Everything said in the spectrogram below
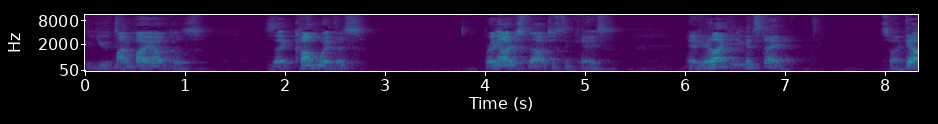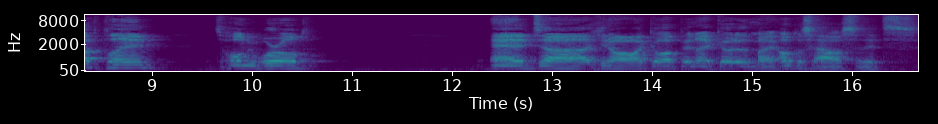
to Utah. my my uncles. He's like, come with us. Bring all your stuff just in case, and if you like it, you can stay. So I get off the plane. It's a whole new world. And uh, you know, I go up and I go to my uncle's house, and it's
